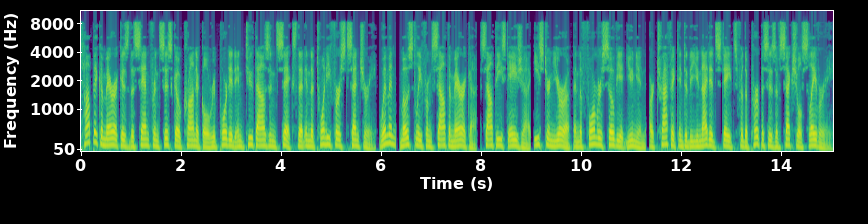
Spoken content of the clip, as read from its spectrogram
Topic Americas The San Francisco Chronicle reported in 2006 that in the 21st century, women, mostly from South America, Southeast Asia, Eastern Europe and the former Soviet Union, are trafficked into the United States for the purposes of sexual slavery.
